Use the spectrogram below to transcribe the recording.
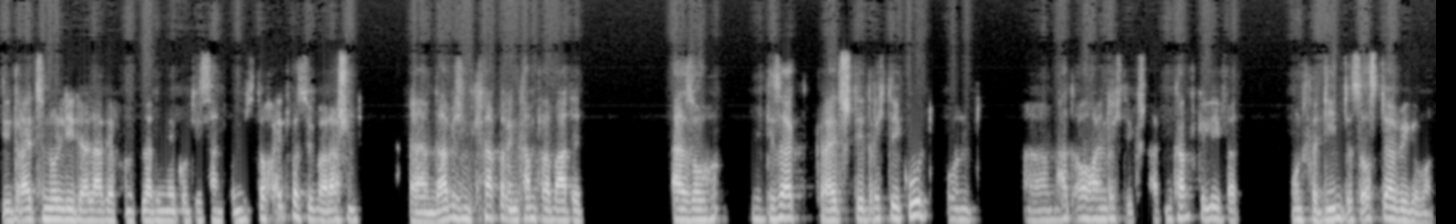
die 3 zu 0 Niederlage von Vladimir Gutisan für mich doch etwas überraschend. Ähm, da habe ich einen knapperen Kampf erwartet. Also, wie gesagt, Greiz steht richtig gut und ähm, hat auch einen richtig starken Kampf geliefert. und verdient das Ostderby gewonnen.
